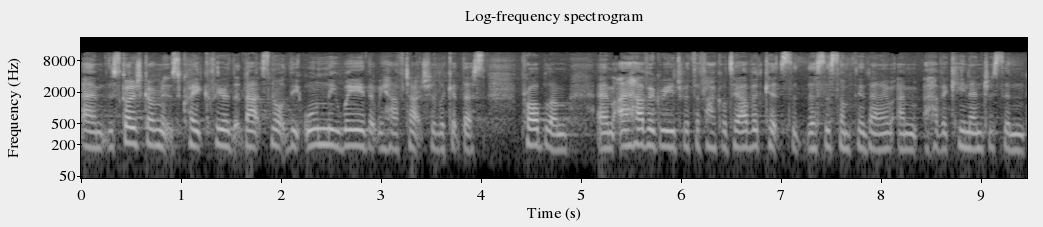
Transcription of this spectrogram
Um, the Scottish Government is quite clear that that's not the only way that we have to actually look at this problem. Um, I have agreed with the faculty advocates that this is something that I I'm, have a keen interest in,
